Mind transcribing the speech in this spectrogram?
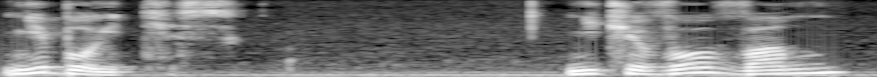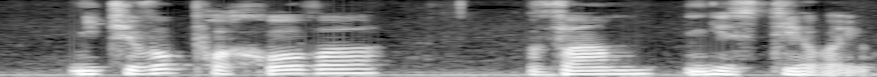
Не бойтесь. Ничего вам, ничего плохого вам не сделаю.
